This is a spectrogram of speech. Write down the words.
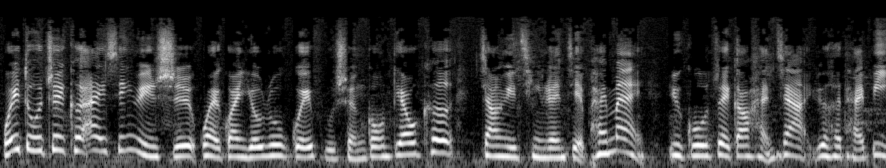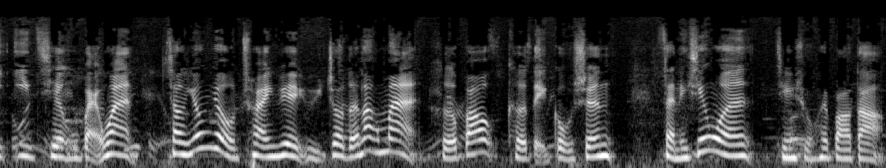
唯独这颗爱心陨石外观犹 如鬼斧神工雕刻，将于情人节拍卖，预估最高喊价约合台币一千五百万。想拥有穿越宇宙的浪漫，荷包可得够深。三立新闻金属会报道。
